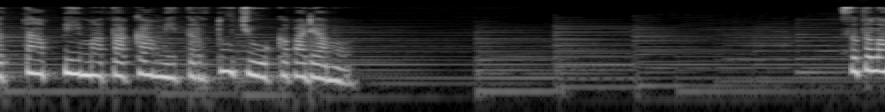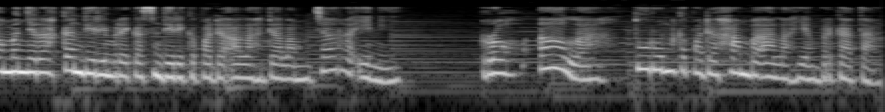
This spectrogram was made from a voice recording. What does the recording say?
tetapi mata kami tertuju kepadamu. Setelah menyerahkan diri mereka sendiri kepada Allah dalam cara ini, roh Allah turun kepada hamba Allah yang berkata,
